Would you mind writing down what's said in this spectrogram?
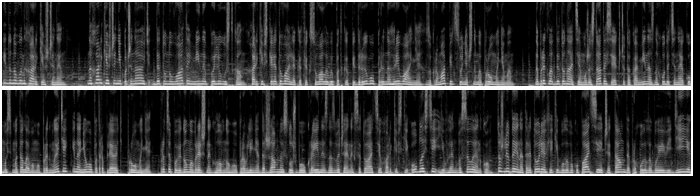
І до новин Харківщини. На Харківщині починають детонувати міни пелюстка. Харківські рятувальники фіксували випадки підриву при нагріванні, зокрема під сонячними променями. Наприклад, детонація може статися, якщо така міна знаходиться на якомусь металевому предметі і на нього потрапляють промені. Про це повідомив речник головного управління Державної служби України з надзвичайних ситуацій у Харківській області Євген Василенко. Тож людей на територіях, які були в окупації чи там, де проходили бойові дії,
